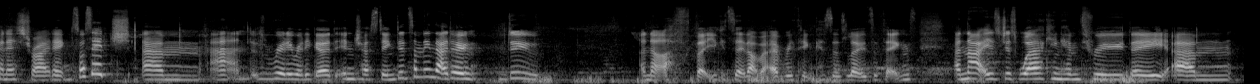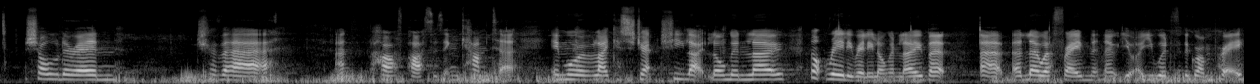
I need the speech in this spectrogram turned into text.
Finished riding sausage um, and it was really, really good, interesting. Did something that I don't do enough, but you could say that about everything because there's loads of things. And that is just working him through the um, shoulder in, travers, and half passes in canter in more of like a stretchy, like long and low. Not really, really long and low, but uh, a lower frame than you, you would for the Grand Prix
